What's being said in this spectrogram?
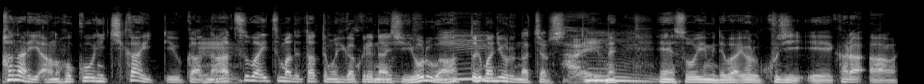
かなりあの北欧に近いっていうか、夏はいつまでたっても日が暮れないし、夜はあっという間に夜になっちゃうしっていうね、えー、そういう意味では夜9時、えー、からあ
